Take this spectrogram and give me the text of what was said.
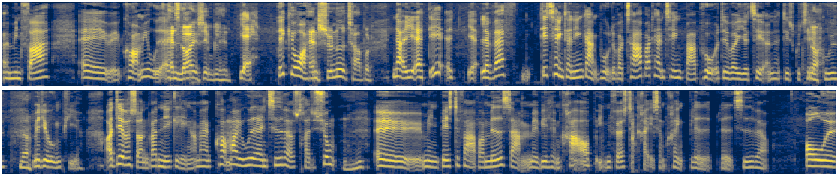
Og min far øh, kom jo ud af... Han løj simpelthen? Ja, det gjorde han. Han syndede tabert? Nej, ja, det, ja, lad hvad, det tænkte han ikke engang på. Det var tabert. Han tænkte bare på, at det var irriterende at diskutere Nå. Gud Nå. med de unge piger. Og det var sådan, var den ikke længere. Men han kommer jo ud af en tidværvstradition. Mm-hmm. Øh, min bedstefar var med sammen med Wilhelm Kraup i den første kreds omkring bladet, bladet tidværv. Og, øh,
